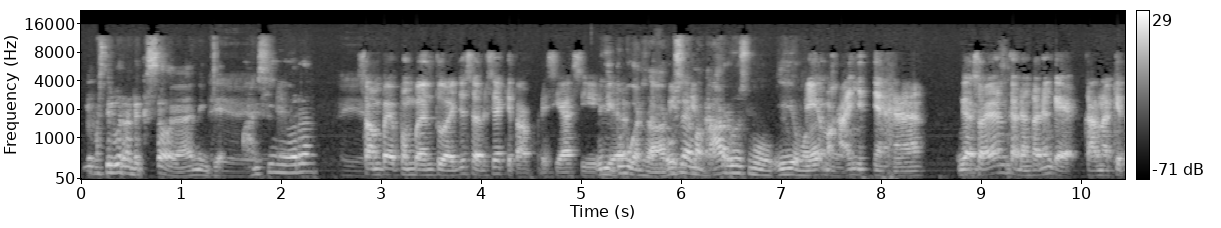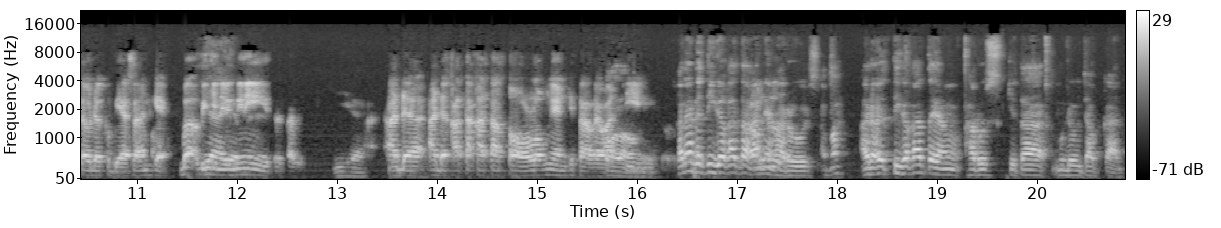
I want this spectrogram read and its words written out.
lu pasti lu rada kesel kan, nih kayak Iya, apaan sih iya. nih orang? Iya. sampai pembantu aja seharusnya kita apresiasi Itu dia bukan seharusnya, emang kita. harus mu. Iya, iya makanya. makanya nggak soalnya kan kadang-kadang kayak karena kita udah kebiasaan kayak mbak bikin Iya, ini iya. nih gitu tapi Iya. ada ada kata-kata tolong yang kita lewatin gitu. Karena ada tiga kata kan yang harus apa? Ada tiga kata yang harus kita mudah ucapkan.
